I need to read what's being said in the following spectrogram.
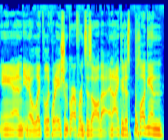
and you know, li- liquidation preferences, all that, and I could just plug in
